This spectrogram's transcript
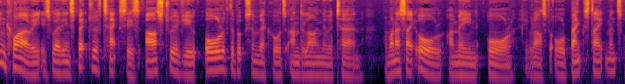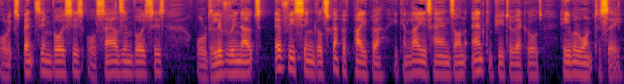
inquiry is where the Inspector of Taxes asks to review all of the books and records underlying the return. And when I say all, I mean all. He will ask for all bank statements, all expense invoices, all sales invoices, all delivery notes, every single scrap of paper he can lay his hands on and computer records he will want to see.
